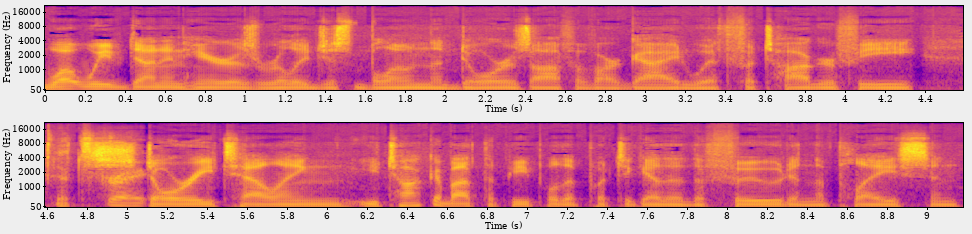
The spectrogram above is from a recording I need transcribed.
What we've done in here is really just blown the doors off of our guide with photography, storytelling. You talk about the people that put together the food and the place. And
